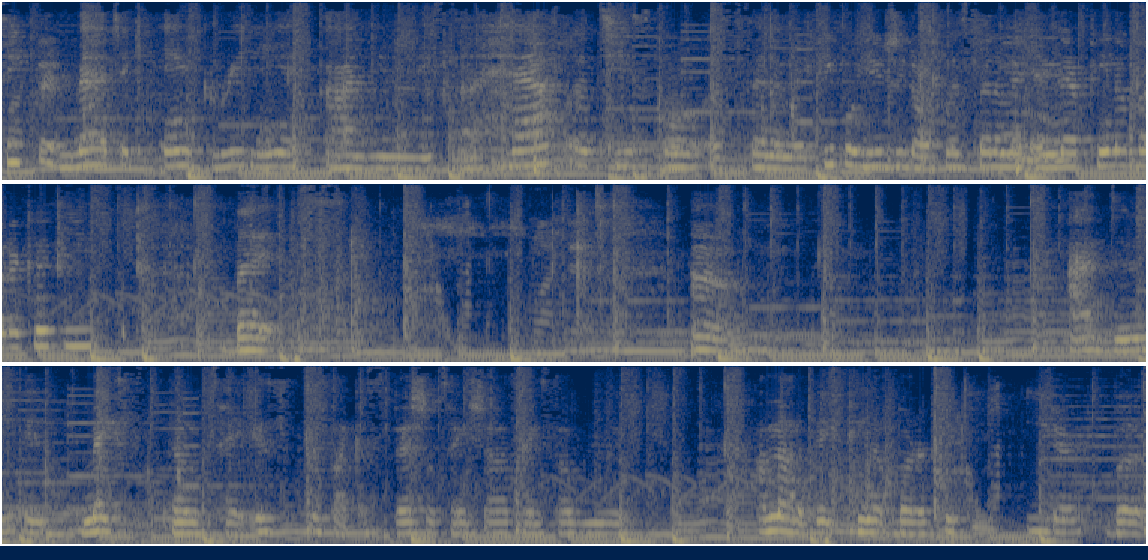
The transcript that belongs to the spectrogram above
Secret magic ingredient, I use a half a teaspoon of cinnamon. People usually don't put cinnamon in their peanut butter cookies, but um, I do. It makes them taste, it's, just like a special taste. Y'all taste so good. I'm not a big peanut butter cookie eater, but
